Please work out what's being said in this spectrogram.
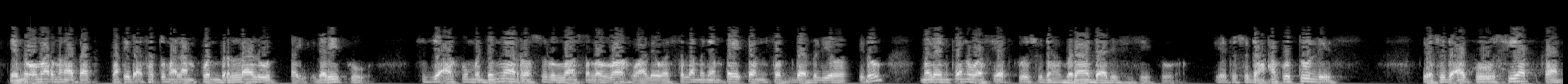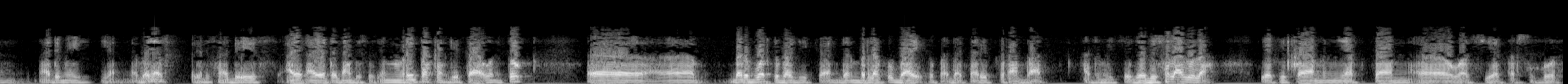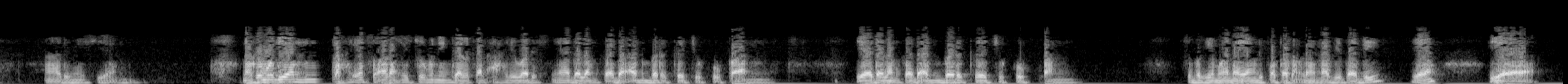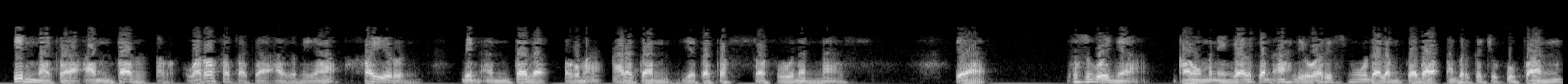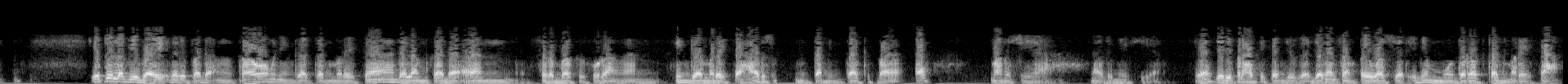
Ibnu Umar mengatakan tidak satu malam pun berlalu dariku. Sejak aku mendengar Rasulullah Shallallahu Alaihi Wasallam menyampaikan sabda beliau itu, melainkan wasiatku sudah berada di sisiku, yaitu sudah aku tulis, ya sudah aku siapkan. Nah demikian. Nah, banyak sekali hadis, ayat-ayat dan hadis yang memerintahkan kita untuk uh, berbuat kebajikan dan berlaku baik kepada karib kerabat. Nah, demikian. Jadi selalulah ya kita menyiapkan uh, wasiat tersebut. Nah demikian. Nah kemudian lah ya seorang itu meninggalkan ahli warisnya dalam keadaan berkecukupan. Ya dalam keadaan berkecukupan. Sebagaimana yang dikatakan oleh Nabi tadi, ya, ya innaka antadhar warasataka aghniya khairun min antadhar ma'aratan yatakaffafuna nas. Ya, sesungguhnya kamu meninggalkan ahli warismu dalam keadaan berkecukupan itu lebih baik daripada engkau meninggalkan mereka dalam keadaan serba kekurangan hingga mereka harus minta-minta kepada manusia. Nah demikian. Ya, jadi perhatikan juga jangan sampai wasiat ini memudaratkan mereka.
